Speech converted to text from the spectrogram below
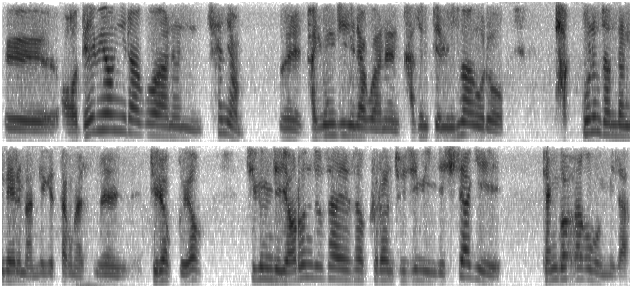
그, 어대명이라고 하는 체념을 박용진이라고 하는 가슴 뛰는 희망으로 바꾸는 전당대회를 만들겠다고 말씀을 드렸고요. 지금 이제 여론조사에서 그런 조짐이 이제 시작이 된 거라고 봅니다.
